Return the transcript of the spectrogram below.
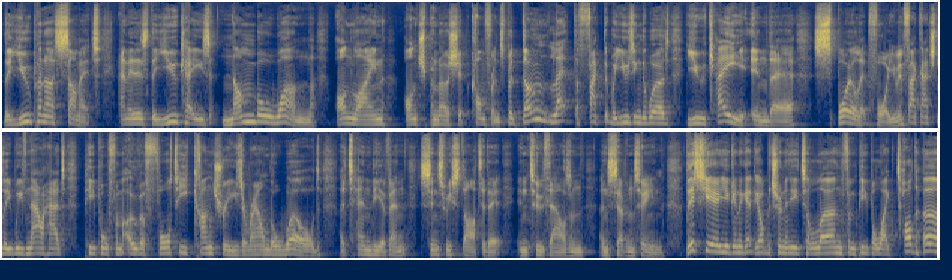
the Youpreneur Summit, and it is the UK's number one online entrepreneurship conference. But don't let the fact that we're using the word UK in there spoil it for you. In fact, actually, we've now had people from over 40 countries around the world attend the event since we started it in 2017. This year, you're going to get the opportunity to learn from people like Todd Herman,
